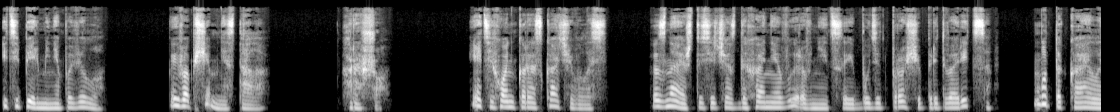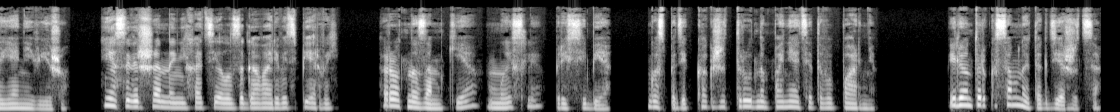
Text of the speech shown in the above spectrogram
И теперь меня повело. И вообще мне стало хорошо. Я тихонько раскачивалась, зная, что сейчас дыхание выровняется и будет проще притвориться, будто Кайла я не вижу. Я совершенно не хотела заговаривать первой. Рот на замке, мысли при себе. Господи, как же трудно понять этого парня. Или он только со мной так держится?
